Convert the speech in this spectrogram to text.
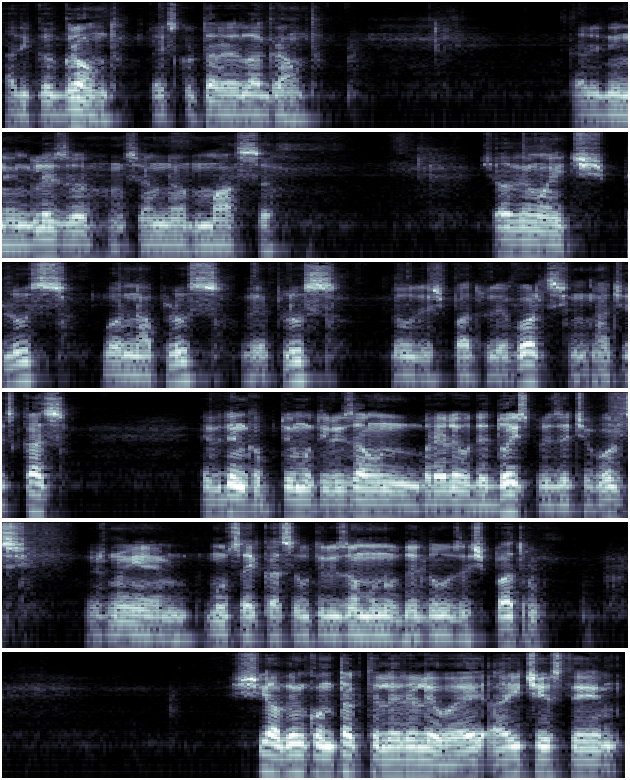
adică ground, prescurtare de la ground care din engleză înseamnă masă. Și avem aici plus, borna plus, V plus 24 de volți în acest caz. Evident că putem utiliza un releu de 12 volți, deci nu e musai ca să utilizăm unul de 24. Și avem contactele releu. Aici este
